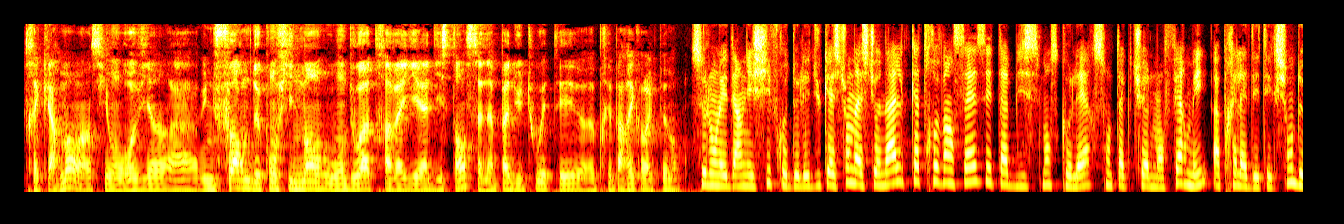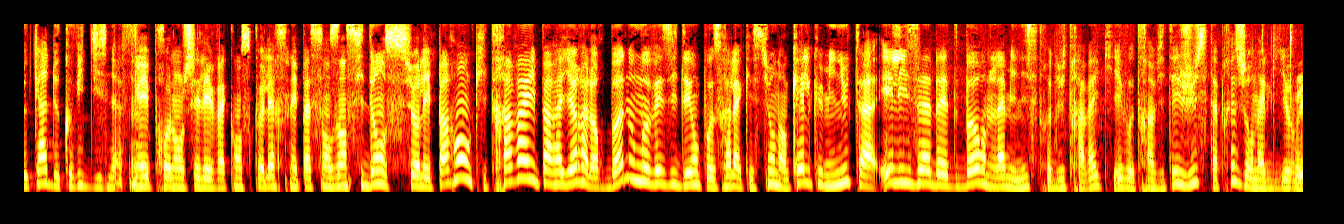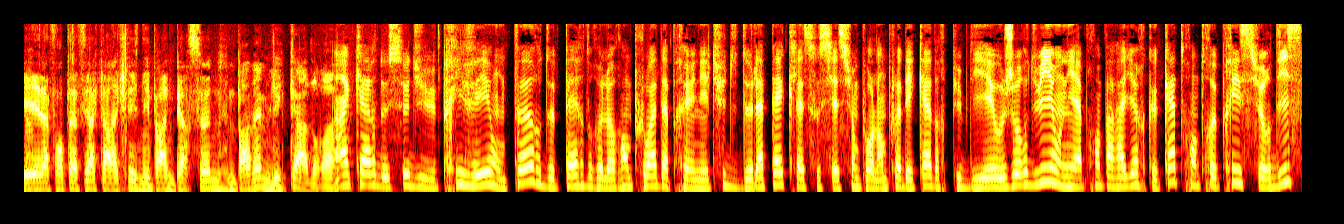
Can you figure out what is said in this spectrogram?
Très clairement, hein, si on revient à une forme de confinement où on doit travailler à distance, ça n'a pas du tout été euh, préparé correctement. Selon les derniers chiffres de l'éducation nationale, 96 établissements scolaires sont actuellement fermés après la détection de cas de Covid-19. Et prolonger les vacances scolaires, ce n'est pas sans incidence sur les parents qui travaillent par ailleurs. Alors, bonne ou mauvaise idée On posera la question dans quelques minutes à Elisabeth Borne, la ministre du Travail, qui est votre invitée juste après ce journal Guillaume. Oui, la font affaire car la crise n'est pas une personne, pas même les cadres. Un quart de ceux du privé ont peur de perdre perdre leur emploi d'après une étude de l'APEC, l'association pour l'emploi des cadres publiée aujourd'hui. On y apprend par ailleurs que 4 entreprises sur 10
